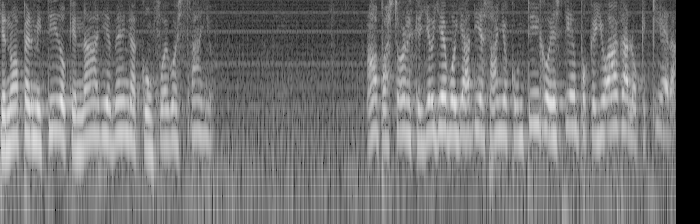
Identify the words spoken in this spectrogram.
Que no ha permitido que nadie venga con fuego extraño. No, pastor, es que yo llevo ya 10 años contigo y es tiempo que yo haga lo que quiera.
